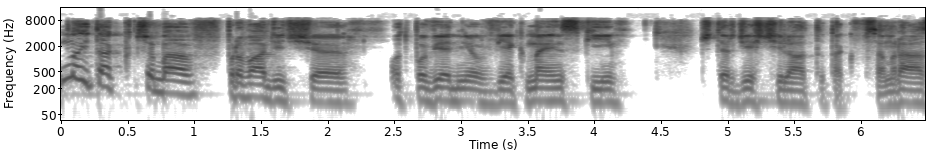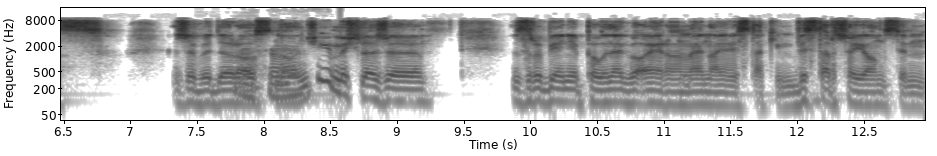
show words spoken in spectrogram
No i tak trzeba wprowadzić się odpowiednio w wiek męski. 40 lat to tak w sam raz, żeby dorosnąć. Mhm. I myślę, że zrobienie pełnego Ironmana jest takim wystarczającym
